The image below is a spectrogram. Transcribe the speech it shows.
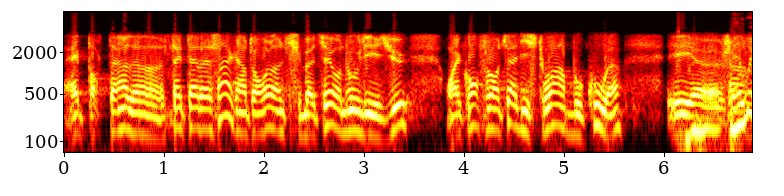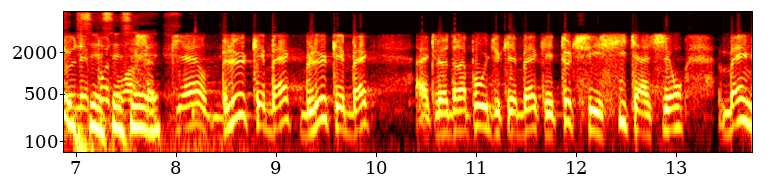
importants, là. C'est intéressant quand on va dans le cimetière, on ouvre les yeux, on est confronté à l'histoire beaucoup, hein. Et euh, ben j'en oui, pas cette pierre. Bleu Québec, Bleu Québec, avec le drapeau du Québec et toutes ses citations, même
